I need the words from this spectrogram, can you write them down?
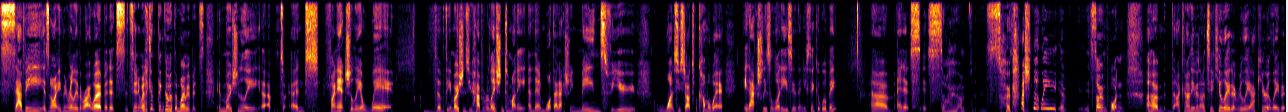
savvy is not even really the right word, but it's it's the only word I can think of at the moment. But it's emotionally uh, and financially aware the the emotions you have in relation to money, and then what that actually means for you once you start to become aware. It actually is a lot easier than you think it will be. Um, and it's it's so um, so passionately it's so important. Um, I can't even articulate it really accurately, but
